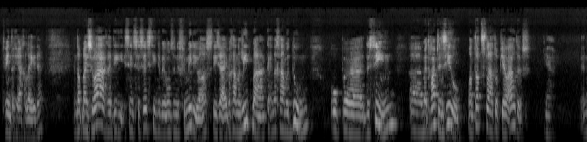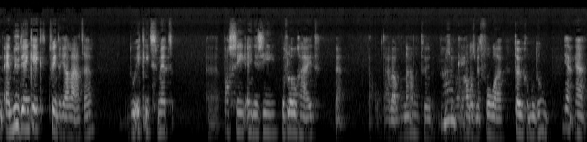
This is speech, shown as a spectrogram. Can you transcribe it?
20 jaar geleden. En dat mijn zwager, die sinds de zestiende bij ons in de familie was, die zei: We gaan een lied maken en dat gaan we doen op uh, de scene uh, met hart en ziel. Want dat slaat op jouw ouders. Ja. En, en nu denk ik, twintig jaar later, doe ik iets met uh, passie, energie, bevlogenheid. Ja, dat komt daar wel vandaan natuurlijk. Dat je okay. alles met volle teugen moet doen. Ja. ja.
